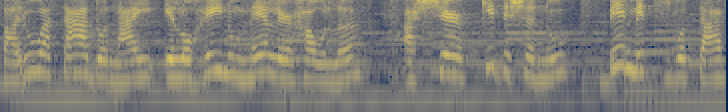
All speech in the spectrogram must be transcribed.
Baru atah Adonai Eloheinu Meller Haolam Asher Kideshanu Bemitzvotav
